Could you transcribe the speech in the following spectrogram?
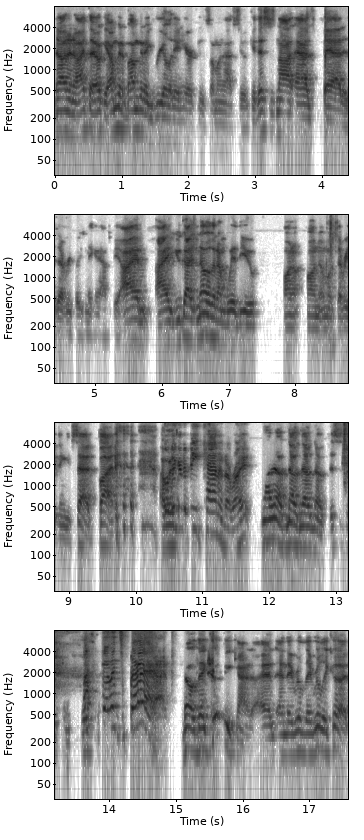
No, no, no. I thought, okay. I'm gonna I'm gonna reel it in here because someone has to. Okay, this is not as bad as everybody's making it out to be. I'm I. You guys know that I'm with you on on almost everything you've said, but I was they're going to beat Canada, right? no, no, no, no, no. This is thing. This- Then it's bad. no, they could beat Canada, and and they really they really could.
